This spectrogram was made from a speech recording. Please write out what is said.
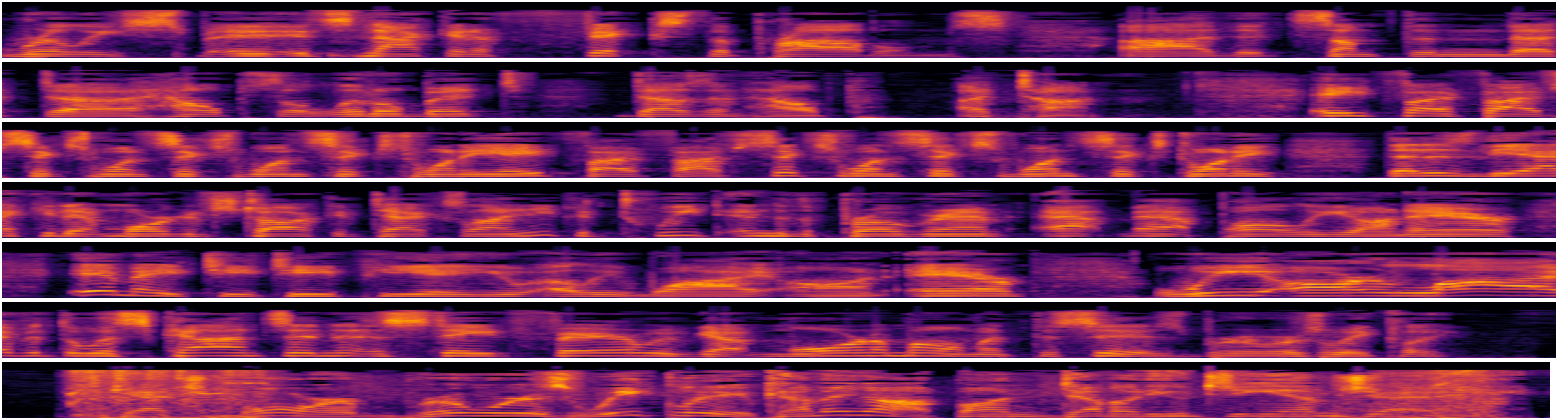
really. Sp- it's not going to fix the problems. Uh, that's something that uh, helps a little bit, doesn't help a ton. 855 616 1620. 855 616 1620. That is the AccuNet Mortgage Talk and Text line. You can tweet into the program at Matt Pauley on air, M A T T P A U L E Y on air. We are live at the Wisconsin State Fair. We've got more in a moment. This is Brewers Weekly. Catch more Brewers Weekly coming up on WTMJ.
